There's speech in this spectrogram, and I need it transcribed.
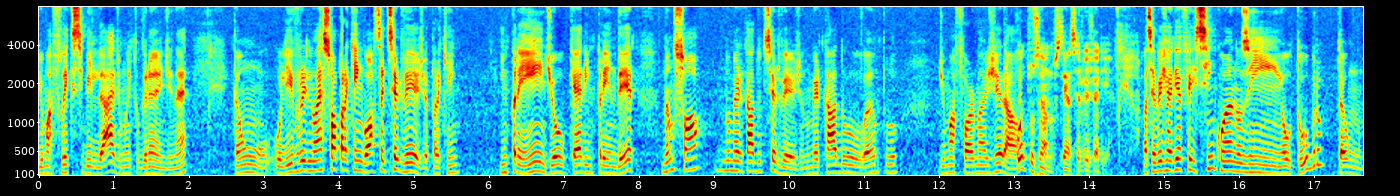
e uma flexibilidade muito grande, né? Então o livro ele não é só para quem gosta de cerveja, para quem empreende ou quer empreender, não só no mercado de cerveja, no mercado amplo de uma forma geral. Quantos anos tem a cervejaria? A cervejaria fez cinco anos em outubro, então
